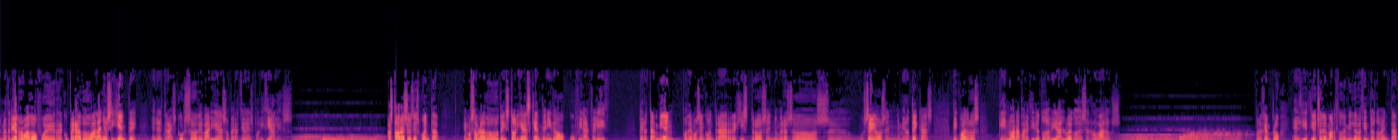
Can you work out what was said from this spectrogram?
El material robado fue recuperado al año siguiente en el transcurso de varias operaciones policiales. Hasta ahora, si os dais cuenta, hemos hablado de historias que han tenido un final feliz, pero también podemos encontrar registros en numerosos eh, museos, en hemerotecas, de cuadros que no han aparecido todavía luego de ser robados. Por ejemplo, el 18 de marzo de 1990,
